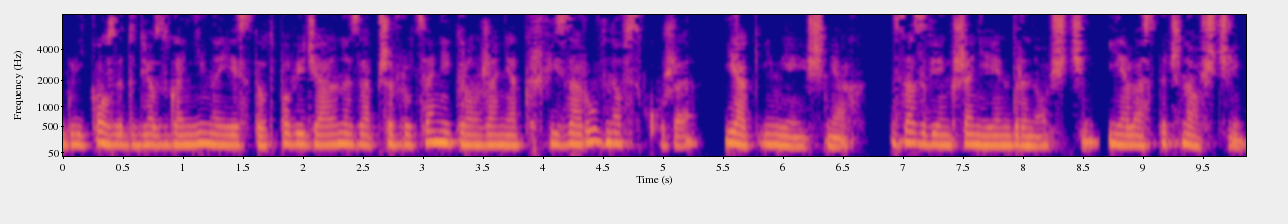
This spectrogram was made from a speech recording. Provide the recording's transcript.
Glikozyd diozganiny jest odpowiedzialny za przywrócenie krążenia krwi zarówno w skórze, jak i mięśniach, za zwiększenie jędrności i elastyczności,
